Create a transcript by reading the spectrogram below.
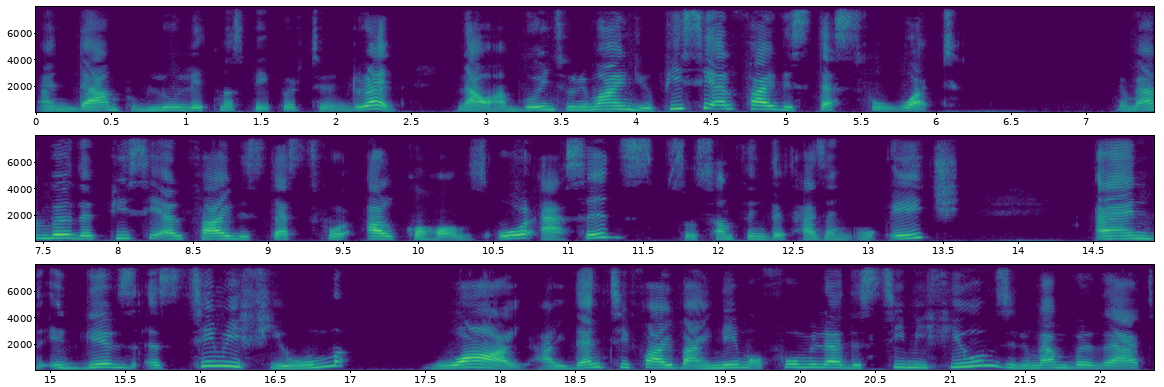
and damp blue litmus paper turned red. Now, I'm going to remind you, PCl5 is test for what? Remember that PCl5 is test for alcohols or acids, so something that has an OH, and it gives a steamy fume. Why? Identify by name or formula the steamy fumes. Remember that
